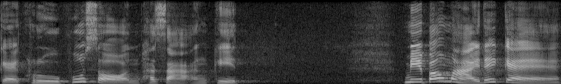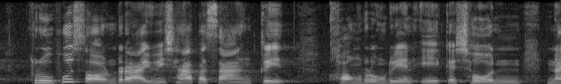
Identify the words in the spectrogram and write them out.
แก่ครูผู้สอนภาษาอังกฤษ มีเป้าหมายได้แก่ ครูผู้สอนรายวิชาภาษาอังกฤษ ของโรงเรียนเอกชน ใน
